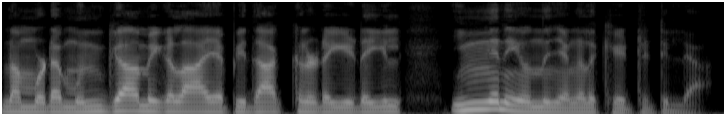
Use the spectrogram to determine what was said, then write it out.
നമ്മുടെ മുൻഗാമികളായ പിതാക്കളുടെ ഇടയിൽ ഇങ്ങനെയൊന്നും ഞങ്ങൾ കേട്ടിട്ടില്ല.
